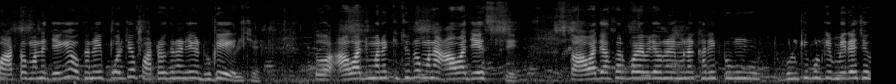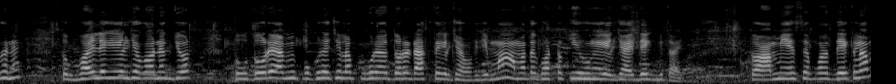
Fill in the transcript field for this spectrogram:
পাটো মানে জেগে ওখানেই পড়ছে, পাটো ওখানে জেগে ঢুকে গেছে তো আওয়াজ মানে কিছু তো মানে আওয়াজ এসছে। তো আওয়াজ আসার পরে যখন মানে খালি একটু ফুলকি ফুলকি মেরেছে ওখানে, তো ভয় লেগে গেছে অনেক জোর। তো দৌড়ে আমি পুকুরে ছিলাম, পুকুরে দৌড়ে ডাকতে গেছি আমাকে যে, মা, আমাদের ঘরটা কী ভেঙে গেছে আয়, দেখবি তাই। তো আমি এসে পরে দেখলাম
